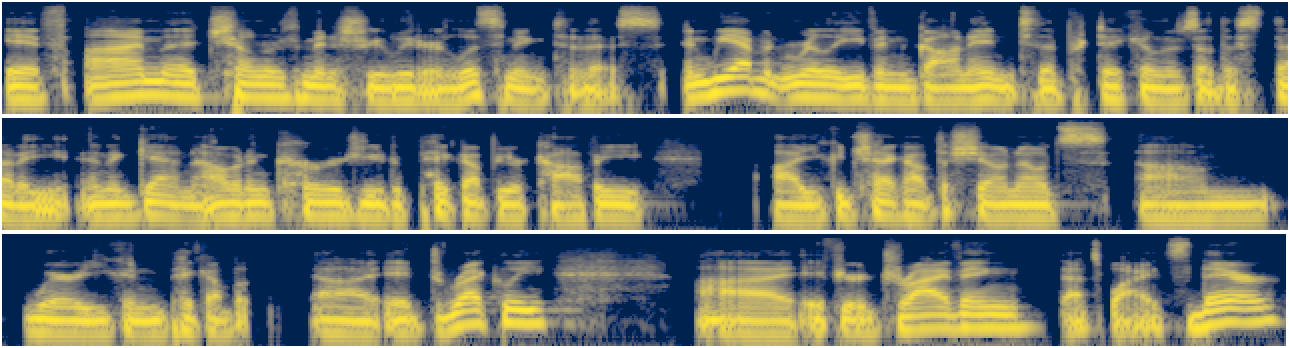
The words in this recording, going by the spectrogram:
if I'm a children's ministry leader listening to this, and we haven't really even gone into the particulars of the study, and again, I would encourage you to pick up your copy uh, you can check out the show notes um, where you can pick up uh, it directly. Uh, if you're driving, that's why it's there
